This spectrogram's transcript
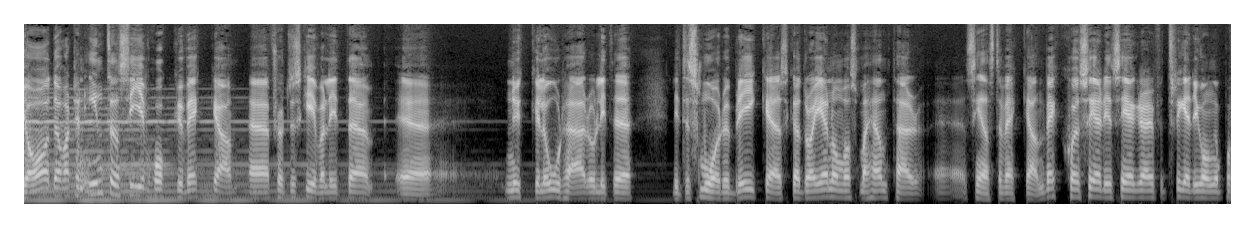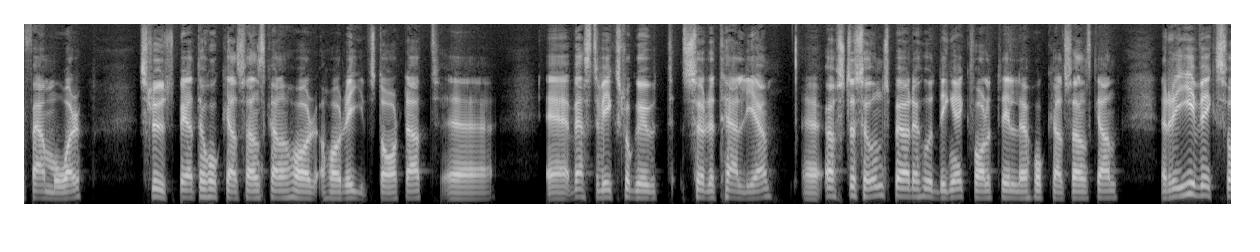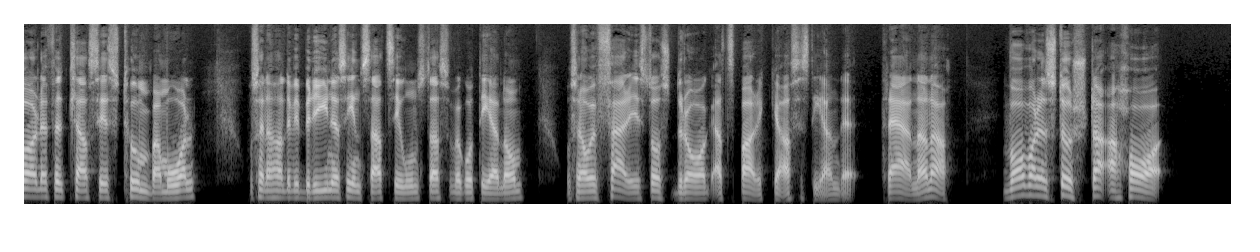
Ja, det har varit en intensiv hockeyvecka. Eh, jag försökte skriva lite eh, nyckelord här och lite, lite smårubriker. Jag ska dra igenom vad som har hänt här eh, senaste veckan. Växjö seriesegrare för tredje gången på fem år. Slutspelet i Hockeyallsvenskan har, har rivstartat. Eh, eh, Västervik slog ut Södertälje. Eh, Östersund spöade Huddinge i kvalet till eh, Hockeyallsvenskan. Rivik svarade för ett klassiskt Tumbamål. Och sen hade vi Brynäs insats i onsdag som vi har gått igenom. Och sen har vi Färjestads drag att sparka assisterande tränarna. Vad var den största aha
